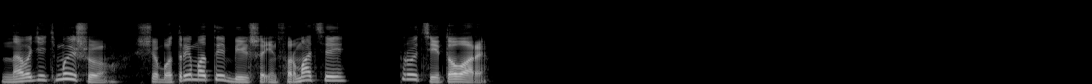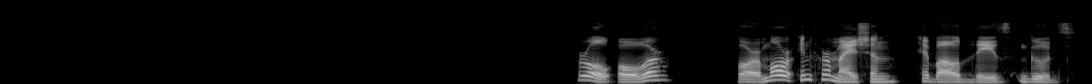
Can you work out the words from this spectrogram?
Наведіть мишу, щоб отримати більше інформації про ці товари. Roll over for more information about these goods.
